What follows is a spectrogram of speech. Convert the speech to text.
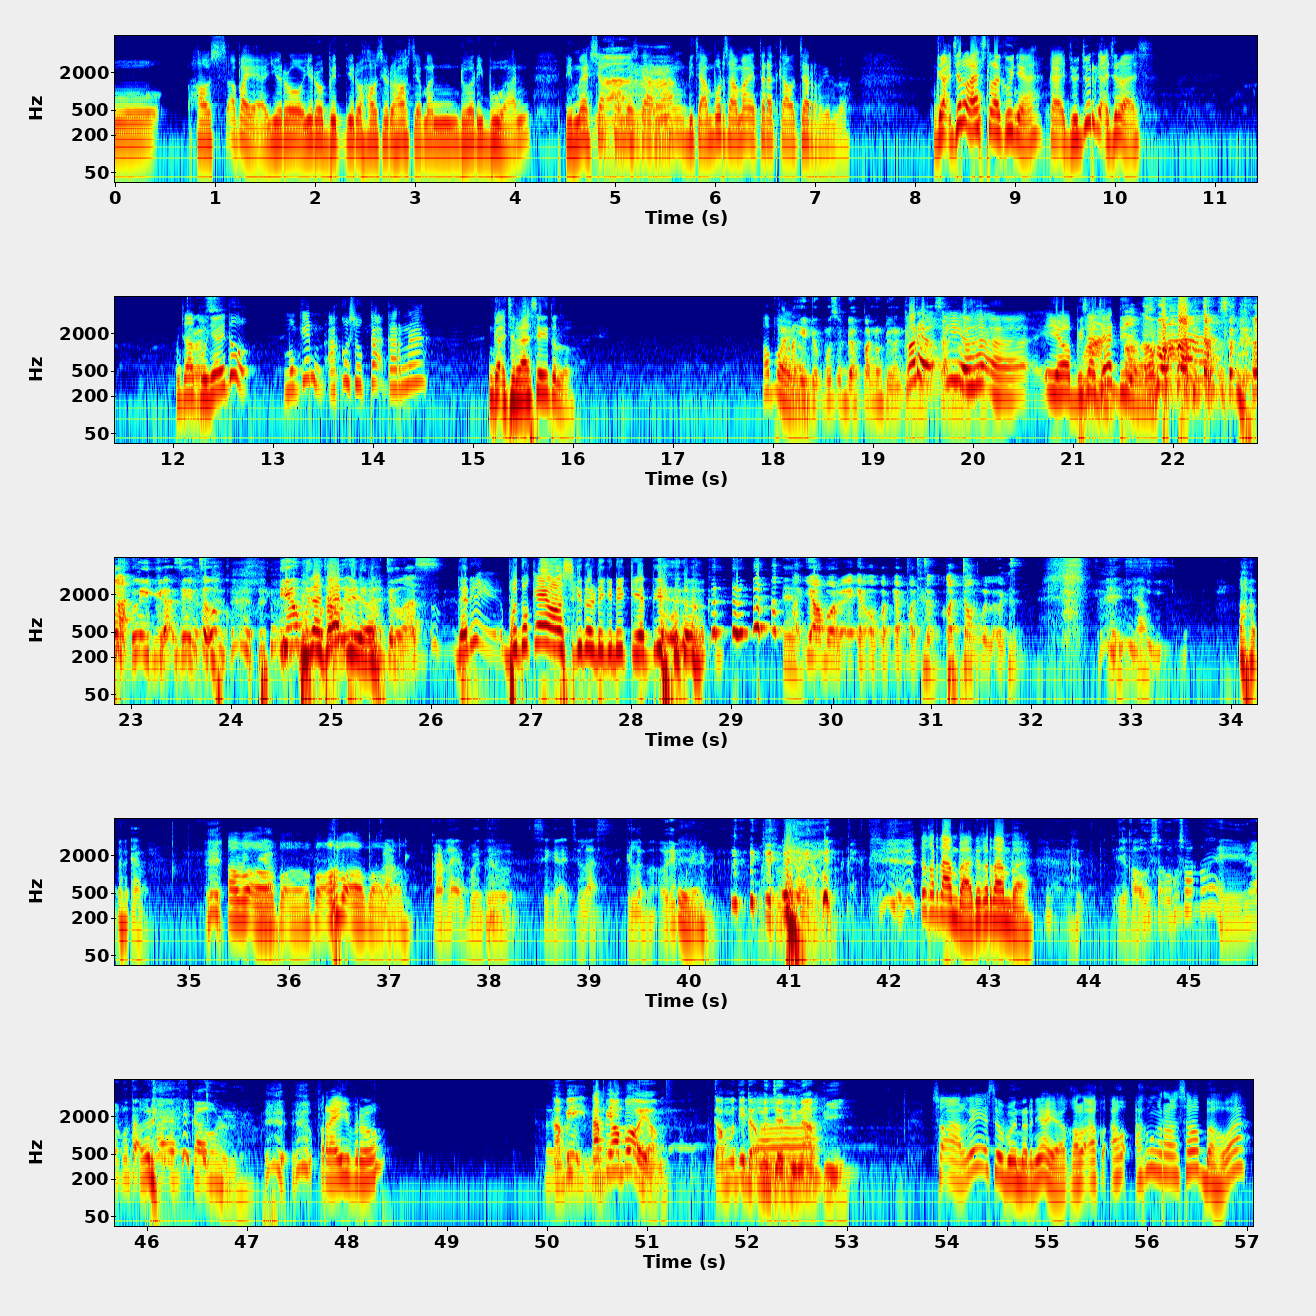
house apa ya, Euro Eurobeat, Euro house, Euro house zaman 2000-an di mashup Nah. sampai sekarang dicampur sama internet culture gitu loh. Gak jelas lagunya, kayak jujur gak jelas. Lagunya itu mungkin aku suka karena nggak jelasnya itu loh. Apa Karena ya? hidupmu sudah penuh dengan kejelasan. iya, eh, iya bisa Mantap. jadi ya. Mantap sekali gak sih Cuk? Dia Bisa jadi, ya. jelas. Jadi butuh chaos gitu dikit-dikit gitu. Ya bore, ya bore, apa Cuk? Kocok mulu. Eh, siap. Siap. apa Ya. apa apa apa apa apa. Kan lek butuh sing gak jelas gelem. Urip Iya. dulu. Tuker tambah, tuker tambah. Ya kau usah urus sono ae. Aku tak. AFK ngono. Frey, Bro. Tapi tapi apa ya? Kamu tidak menjadi Eh, nabi. Soalnya sebenarnya ya kalau aku aku, aku ngerasa bahwa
